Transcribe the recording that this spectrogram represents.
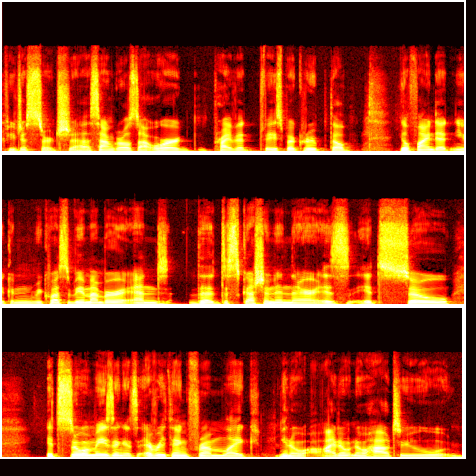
if you just search uh, soundgirls.org private Facebook group, they'll you'll find it. You can request to be a member, and the discussion in there is it's so it's so amazing. It's everything from like, you know, I don't know how to,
